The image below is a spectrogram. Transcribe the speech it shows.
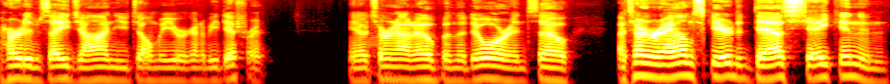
heard Him say, "John, you told me you were going to be different. You know, turn around and open the door." And so I turned around, scared to death, shaking, and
